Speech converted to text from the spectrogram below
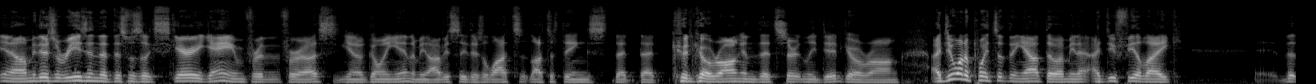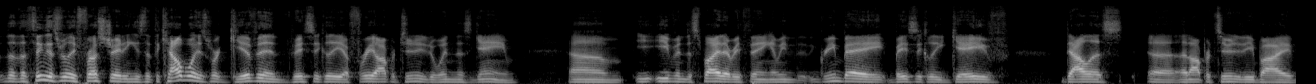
you know, I mean, there's a reason that this was a scary game for for us, you know, going in. I mean, obviously, there's a lots lots of things that that could go wrong, and that certainly did go wrong. I do want to point something out, though. I mean, I, I do feel like the, the, the thing that's really frustrating is that the Cowboys were given basically a free opportunity to win this game, um, e- even despite everything. I mean, Green Bay basically gave Dallas uh, an opportunity by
